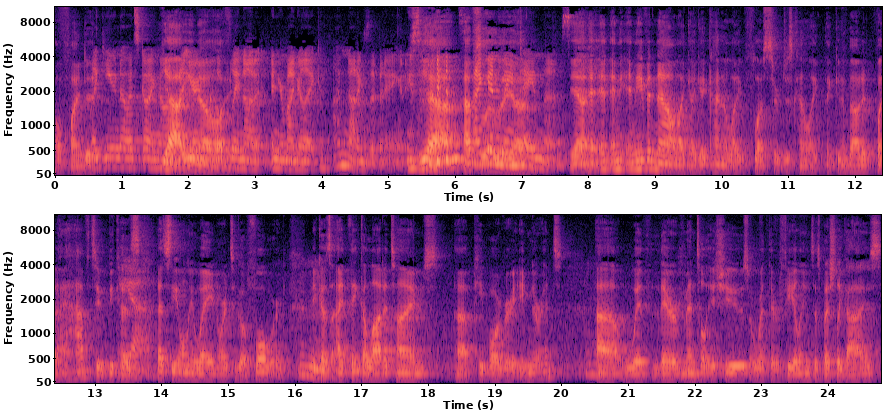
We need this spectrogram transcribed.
I'll find it. Like you know what's going on. Yeah, you know, Hopefully not in your mind. You're like, I'm not exhibiting any Yeah, signs. I absolutely, can yeah. maintain this. yeah, and, and and even now, like I get kind of like flustered, just kind of like thinking about it. But I have to because Yeah. that's the only way in order to go forward. Mhm. Because I think a lot of times uh, people are very ignorant. Mhm. uh, with their mental issues or with their feelings, especially guys.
